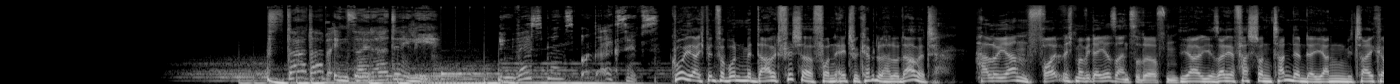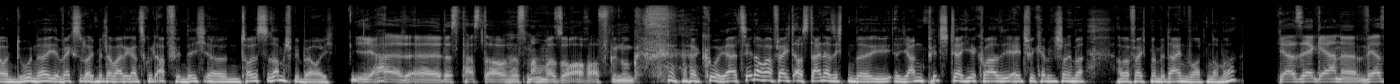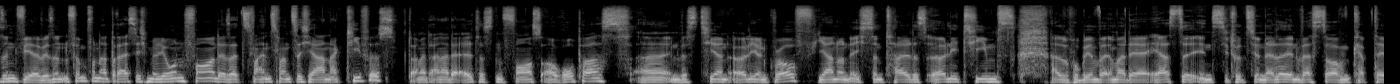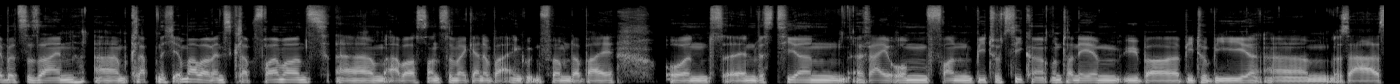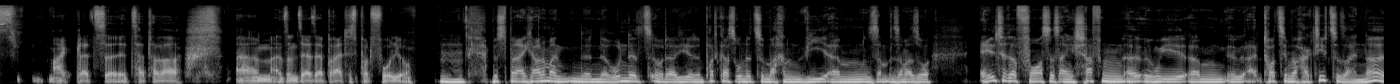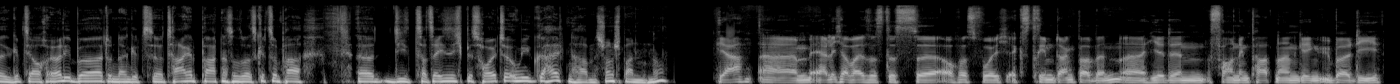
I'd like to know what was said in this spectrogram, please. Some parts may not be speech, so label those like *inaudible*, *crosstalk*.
Startup Insider Daily. Investments und Exits. Cool, ja, ich bin verbunden mit David Fischer von HV Capital. Hallo David. Hallo Jan, freut mich mal wieder hier sein zu dürfen. Ja, ihr seid ja fast schon ein Tandem, der Jan Mitschaiker und du, ne? Ihr wechselt euch mittlerweile ganz gut ab, finde ich. Äh, ein tolles Zusammenspiel bei euch. Ja, äh, das passt auch, das machen wir so auch oft genug. *laughs* cool, ja, erzähl doch mal vielleicht aus deiner Sicht, äh, Jan pitcht ja hier quasi HV Capital schon immer, aber vielleicht mal mit deinen Worten nochmal. Ja, sehr gerne. Wer sind wir? Wir sind ein 530 Millionen Fonds, der seit 22 Jahren aktiv ist. Damit einer der ältesten Fonds Europas. Äh, investieren Early and Growth. Jan und ich sind Teil des Early Teams. Also probieren wir immer der erste institutionelle Investor auf dem Cap Table zu sein. Ähm, klappt nicht immer, aber wenn es klappt, freuen wir uns. Ähm, aber auch sonst sind wir gerne bei allen guten Firmen dabei und äh, investieren reihum von B2C-Unternehmen über B2B, ähm, SaaS, Marktplätze etc. Ähm, also ein sehr, sehr breites Portfolio. Mhm. Müsste man eigentlich auch nochmal eine Runde oder hier eine Podcast-Runde zu machen, wie, ähm, sagen wir so, ältere Fonds es eigentlich schaffen, äh, irgendwie ähm, äh, trotzdem noch aktiv zu sein. Ne? Gibt ja auch Early Bird und dann gibt es äh, Target Partners und so. Es gibt so ein paar, äh, die tatsächlich sich bis heute irgendwie gehalten haben. Ist schon spannend, ne? Ja, ähm, ehrlicherweise ist das äh, auch was, wo ich extrem dankbar bin, äh, hier den Founding-Partnern gegenüber, die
